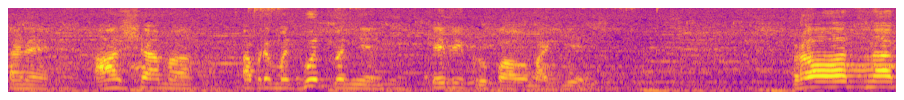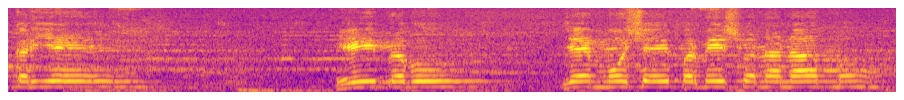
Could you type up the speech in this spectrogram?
અને આશામાં આપણે મજબૂત બનીએ એવી કૃપાઓ માગીએ. પ્રાર્થના કરીએ. હે પ્રભુ, જેમ મોશે પરમેશ્વરના નામમાં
